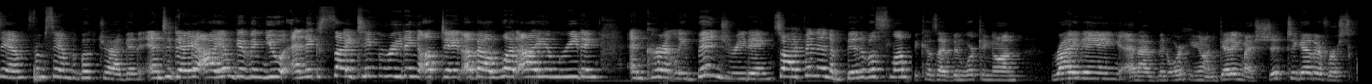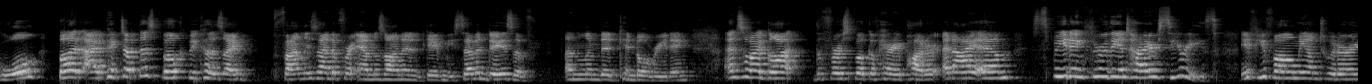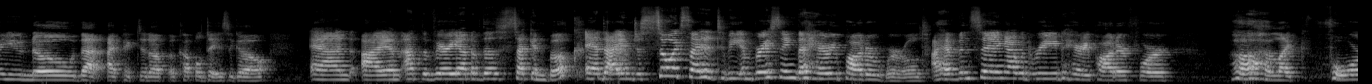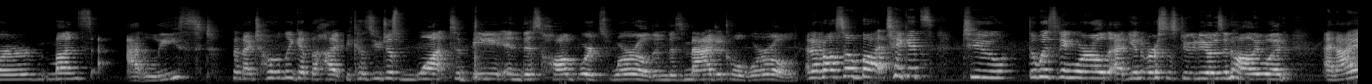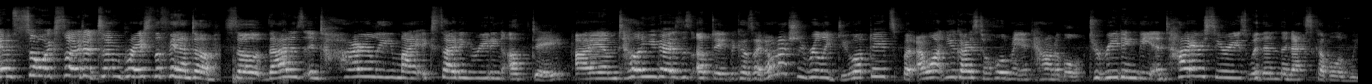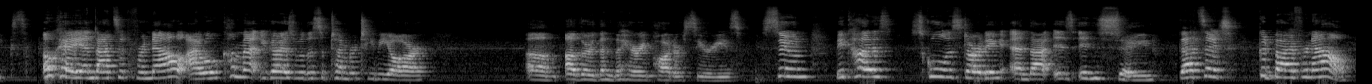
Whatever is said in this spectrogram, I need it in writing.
Sam from Sam the Book Dragon, and today I am giving you an exciting reading update about what I am reading and currently binge reading. So I've been in a bit of a slump because I've been working on writing and I've been working on getting my shit together for school, but I picked up this book because I finally signed up for Amazon and it gave me seven days of unlimited Kindle reading. And so I got the first book of Harry Potter and I am speeding through the entire series. If you follow me on Twitter, you know that I picked it up a couple days ago and I am at the very end of the second book, and I am just so excited to be embracing the Harry Potter world. I have been saying I would read Harry Potter for uh, like four months at least. And I totally get the hype because you just want to be in this Hogwarts world, in this magical world. And I've also bought tickets to the Wizarding World at Universal Studios in Hollywood and I am so excited to embrace the fandom. So that is entirely my exciting reading update. I am telling you guys this update because I don't actually really do updates, but I want you guys to hold me accountable to reading the entire series within the next couple of weeks. Okay, and that's it for now. I will come at you guys with a September TBR um, other than the Harry Potter series soon because school is starting and that is insane. That's it. Goodbye for now.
